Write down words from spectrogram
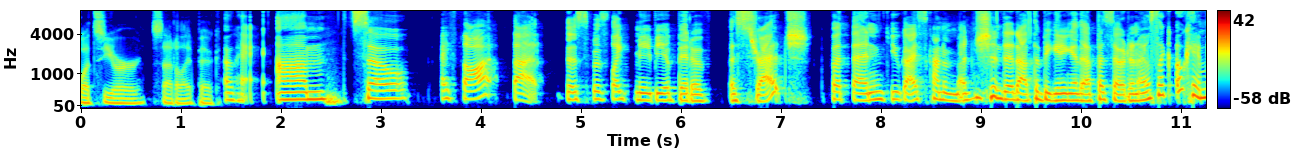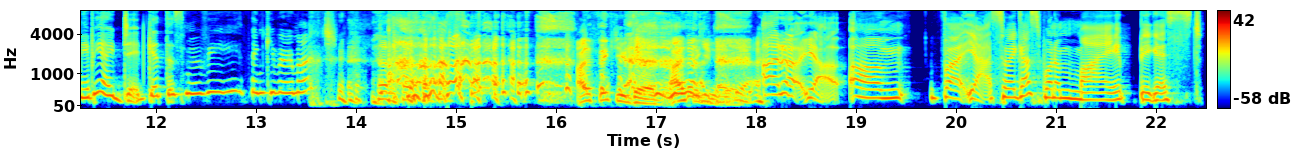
What's your satellite pick? Okay. Um, so I thought that this was like maybe a bit of a stretch, but then you guys kind of mentioned it at the beginning of the episode, and I was like, okay, maybe I did get this movie. Thank you very much. I think you did. I think you did. Yeah. I don't, yeah. Um, but yeah, so I guess one of my biggest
